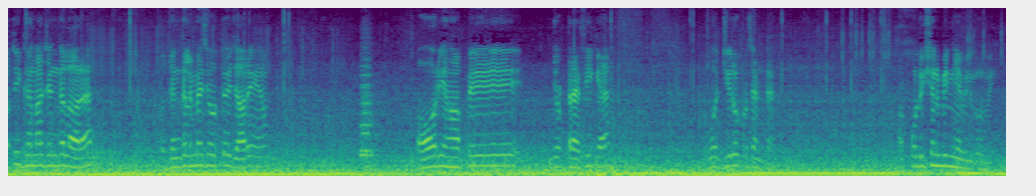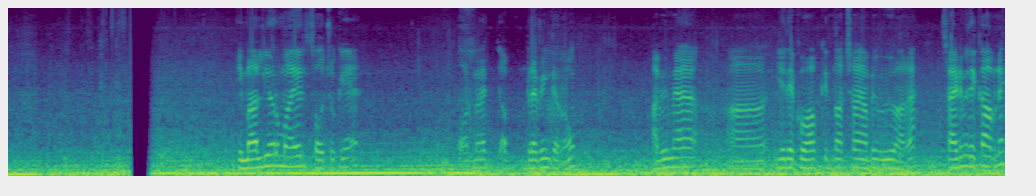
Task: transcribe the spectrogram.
ही घना जंगल आ रहा है। तो जंगल में से होते हुए जा रहे हैं हम। और यहाँ पे जो ट्रैफ़िक है वो ज़ीरो परसेंट है। और पोल्यूशन भी नहीं है बिल्कुल भी। हिमालय और माहिर सो चुके हैं। और मैं अब ड्राइविंग कर रहा हूँ। अभी मैं आ, ये देखो आप कितना अच्छा यहाँ पे व्यू आ रहा है। साइड में देखा आपने?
